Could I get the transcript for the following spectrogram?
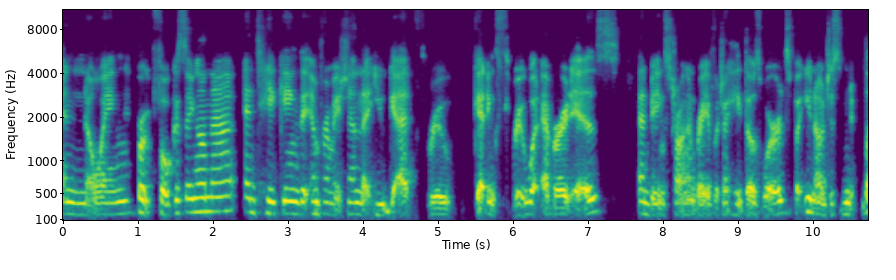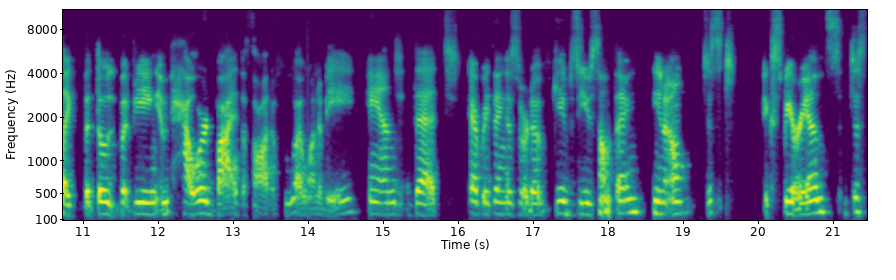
and knowing or focusing on that and taking the information that you get through getting through whatever it is and being strong and brave which i hate those words but you know just like but those but being empowered by the thought of who i want to be and that everything is sort of gives you something you know just experience just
